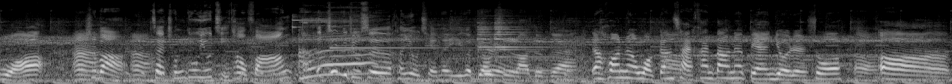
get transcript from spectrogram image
我。嗯是吧？嗯在成都有几套房，那这个就是很有钱的一个标志了，对。不对？然后呢，我刚才看到那边有人说，嗯呃，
